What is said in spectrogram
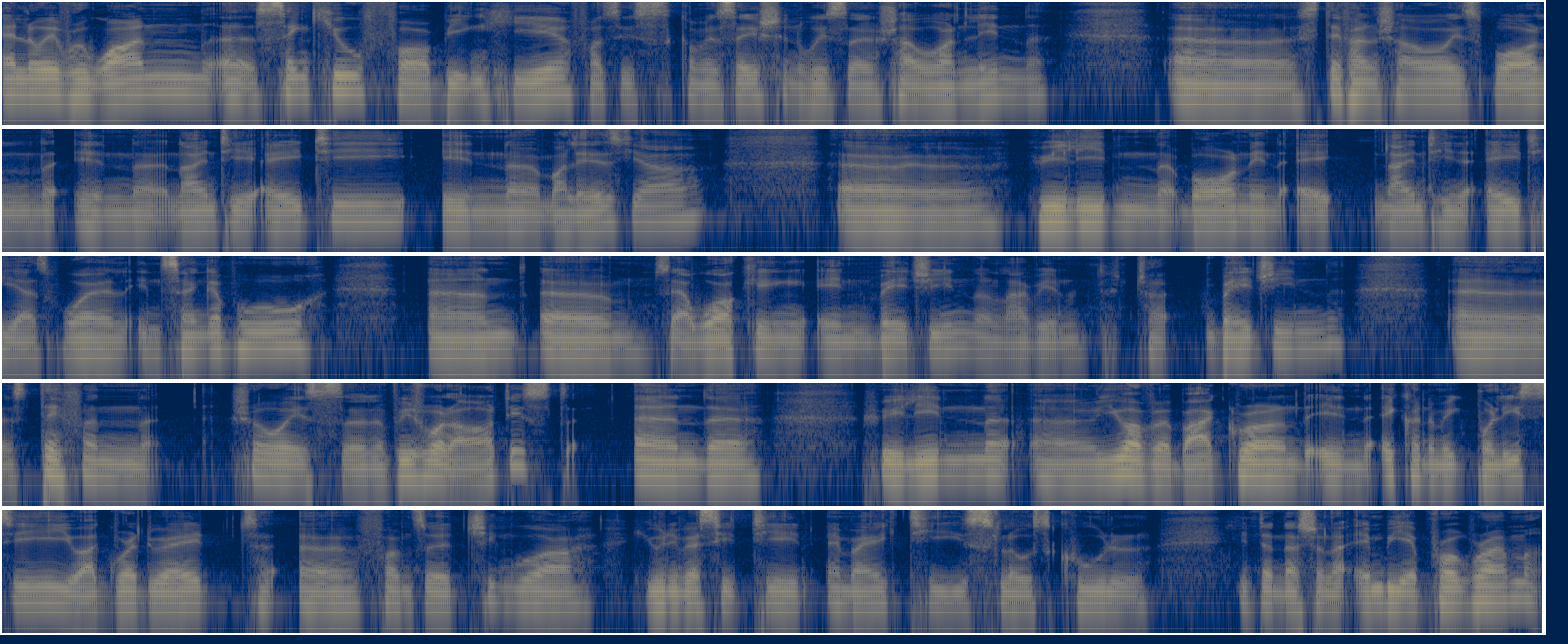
hello everyone. Uh, thank you for being here for this conversation with uh, Shao Wanlin. Uh, Stefen Chow is born in 1980 in Malaysia. Uh, Huiyi Lin born in 1980 as well in Singapore and um, they are working in Beijing and live in Beijing. Uh, Stefen Chow is a visual artist and uh, Huiyi Lin, uh, you have a background in economic policy. You are graduate uh, from the Tsinghua University MIT Sloan School International MBA program.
